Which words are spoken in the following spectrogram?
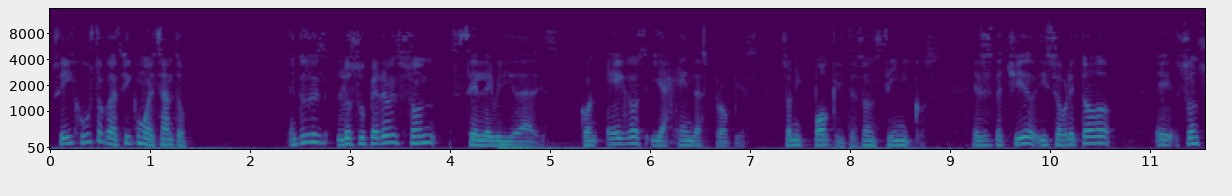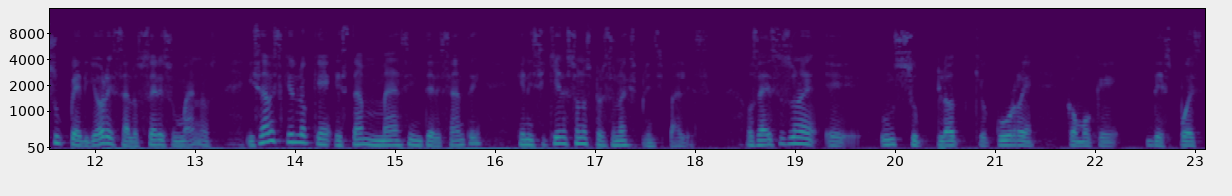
Sí, justo así como el santo. Entonces, los superhéroes son celebridades, con egos y agendas propias. Son hipócritas, son cínicos. Eso está chido. Y sobre todo, eh, son superiores a los seres humanos. ¿Y sabes qué es lo que está más interesante? Que ni siquiera son los personajes principales. O sea, eso es una, eh, un subplot que ocurre como que después.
